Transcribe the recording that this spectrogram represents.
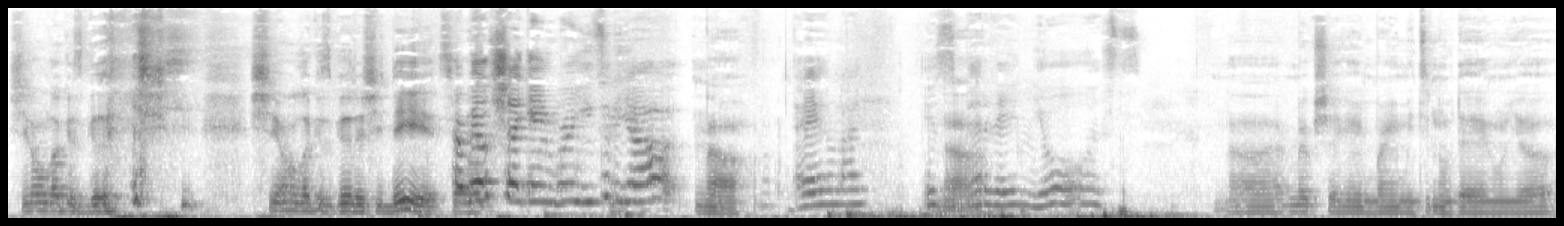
she don't look as good. she don't look as good as she did. So Her milkshake ain't bring you to the yard. no, Damn life is No. better than yours. no, her milkshake ain't bring me to no daggone yard.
